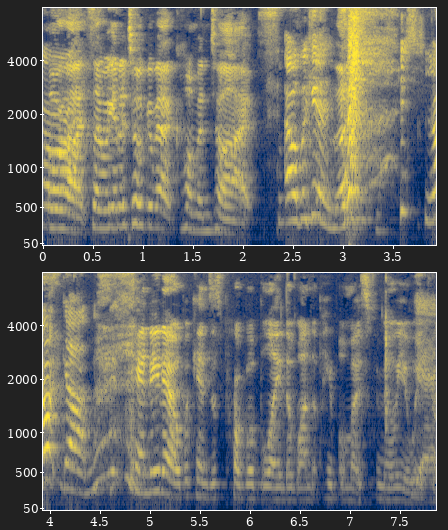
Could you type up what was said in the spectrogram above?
All right, so we're going to talk about common types. Albicans, shotgun. Candida albicans is probably the one that people are most familiar with, yeah,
